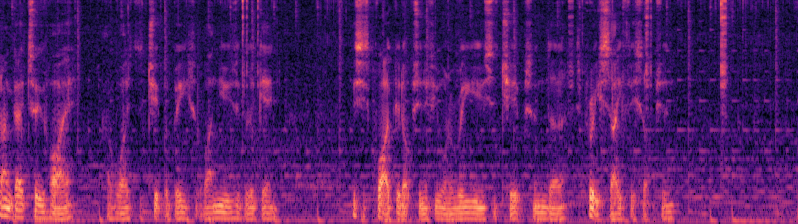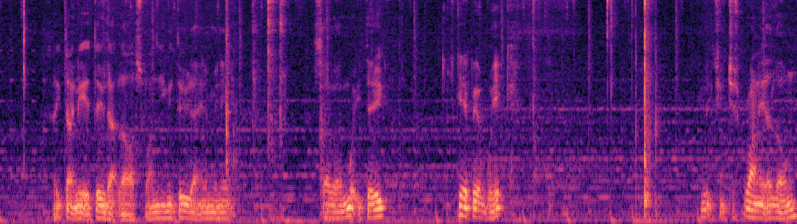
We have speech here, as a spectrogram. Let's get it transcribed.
Don't go too high, otherwise the chip will be sort of unusable again. This is quite a good option if you want to reuse the chips and uh, it's pretty safe this option. So you don't need to do that last one, you can do that in a minute. So um, what you do, is get a bit of wick, literally just run it along.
